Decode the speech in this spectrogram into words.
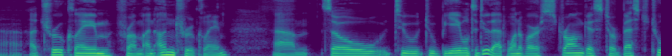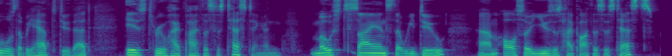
uh, a true claim from an untrue claim. Um, so, to, to be able to do that, one of our strongest or best tools that we have to do that is through hypothesis testing. And most science that we do um, also uses hypothesis tests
